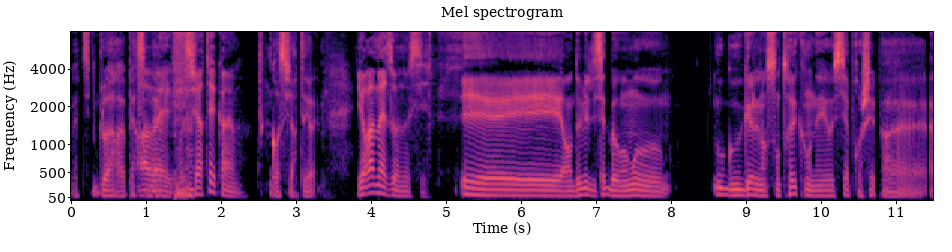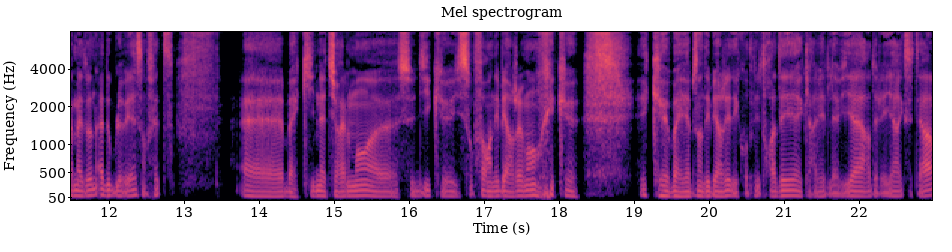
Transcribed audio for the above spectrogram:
ma petite gloire euh, Ah personnelle. ouais, grosse fierté quand même. Grosse fierté, ouais. Il y aura Amazon aussi. Et en 2017, bah, au moment où, où Google lance son truc, on est aussi approché par euh, Amazon, AWS en fait, euh, bah, qui naturellement euh, se dit qu'ils sont forts en hébergement et que et que bah il y a besoin d'héberger des contenus 3D avec l'arrivée de la VR, de l'AR, etc.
